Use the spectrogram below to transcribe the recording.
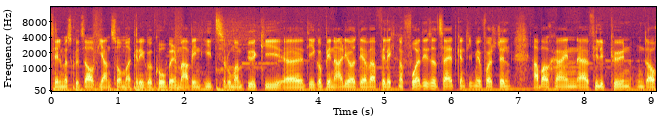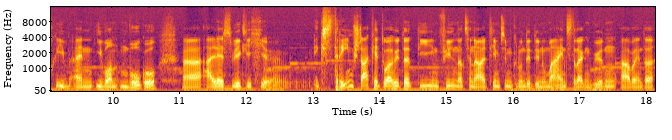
zählen wir es kurz auf. Jan Sommer, Gregor Kobel, Marvin Hitz, Roman Bürki, äh, Diego Benaglio, der war vielleicht noch vor dieser Zeit, könnte ich mir vorstellen, aber auch ein äh, Philipp Köhn und auch ein Yvonne Mvogo. Äh, alles wirklich äh, extrem starke Torhüter, die in vielen Nationalteams im Grunde die Nummer 1 tragen würden, aber in der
